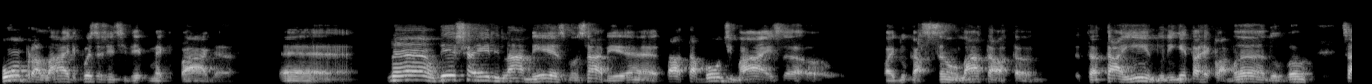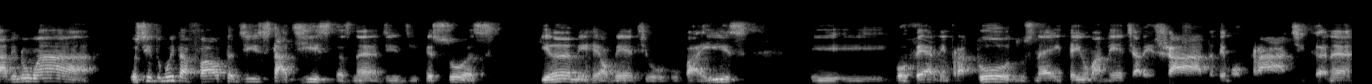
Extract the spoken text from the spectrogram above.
compra lá e depois a gente vê como é que paga. É, não, deixa ele lá mesmo, sabe? É, tá, tá bom demais a, a educação lá, tá, tá tá, tá indo, ninguém está reclamando, vamos, sabe? Não há. Eu sinto muita falta de estadistas, né? De, de pessoas que amem realmente o, o país e, e governem para todos, né? E tenham uma mente arejada, democrática, né?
